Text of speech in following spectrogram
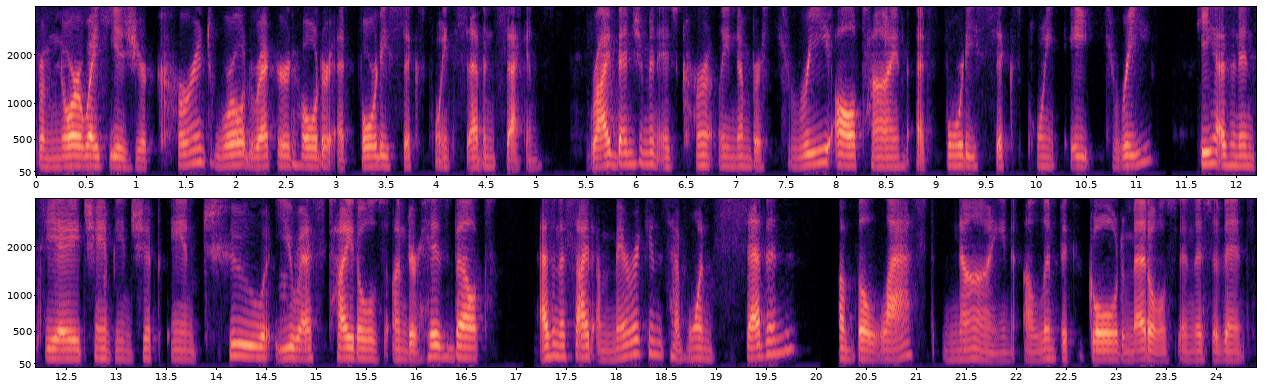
from Norway. He is your current world record holder at 46.7 seconds. Rai Benjamin is currently number three all time at 46.83. He has an NCAA championship and two U.S. titles under his belt. As an aside, Americans have won seven of the last nine Olympic gold medals in this event.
